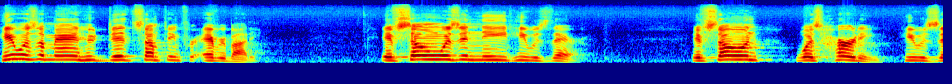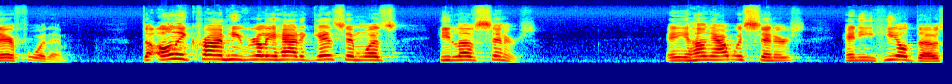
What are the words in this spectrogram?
here was a man who did something for everybody. If someone was in need, he was there. If someone was hurting, he was there for them. The only crime he really had against him was he loved sinners. And he hung out with sinners and he healed those.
